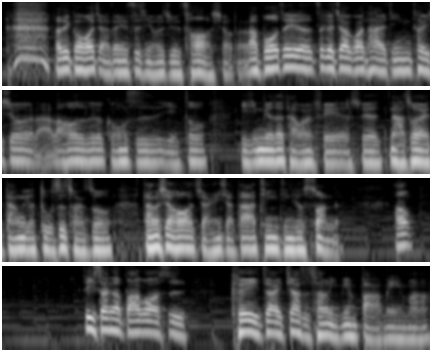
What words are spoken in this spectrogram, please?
他就跟我讲这件事情，我就觉得超好笑的。那不过这个这个教官他已经退休了啦，然后这个公司也都已经没有在台湾飞了，所以拿出来当一个都市传说，当笑话讲一讲，大家听一听就算了。好，第三个八卦是，可以在驾驶舱里面把妹吗？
